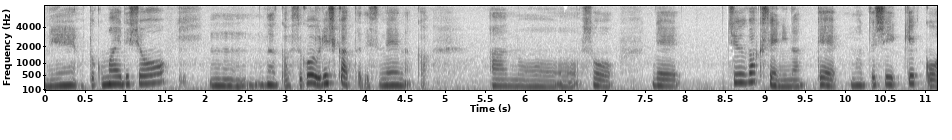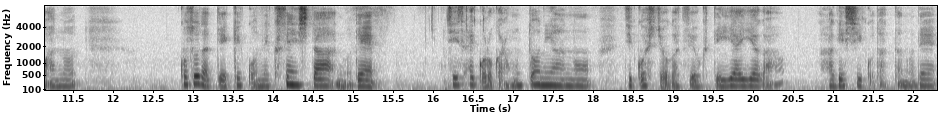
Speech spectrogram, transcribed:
ねえ男前でしょ？かすごい嬉しかったですね。なんかあのそう。で中学生になって私結構あの子育て結構ね苦戦したので小さい頃から本当にあの自己主張が強くてイヤイヤが激しい子だったので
